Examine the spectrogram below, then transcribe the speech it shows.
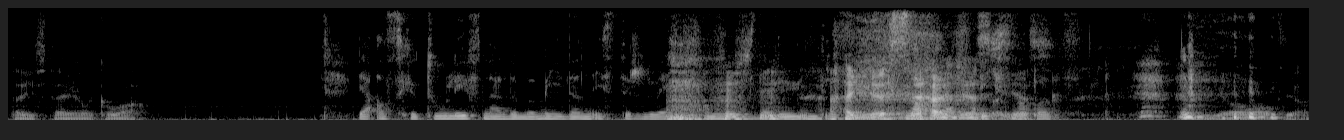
Dat is het eigenlijk wel. ja, als je toeleeft naar de mummy, dan is er weinig anders dat u interesseert. I guess, Snap ja, je? I guess, ik I snap guess. het. Ja, wat, ja.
